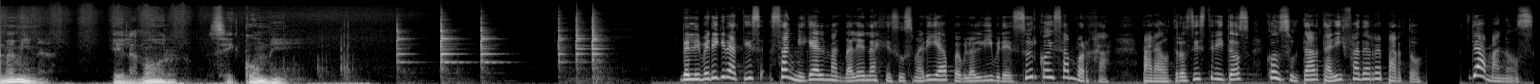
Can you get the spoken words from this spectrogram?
mamina, el amor se come. Delivery gratis San Miguel, Magdalena, Jesús María, Pueblo Libre, Surco y San Borja. Para otros distritos, consultar tarifa de reparto. Llámanos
